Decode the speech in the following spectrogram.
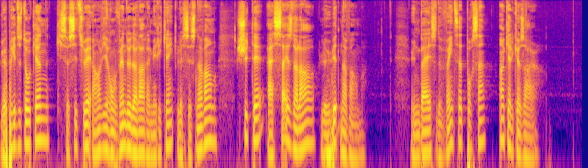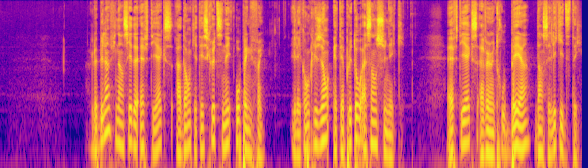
Le prix du token, qui se situait à environ 22 dollars américains le 6 novembre, chutait à 16 dollars le 8 novembre. Une baisse de 27% en quelques heures. Le bilan financier de FTX a donc été scrutiné au peigne fin, et les conclusions étaient plutôt à sens unique. FTX avait un trou béant dans ses liquidités.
